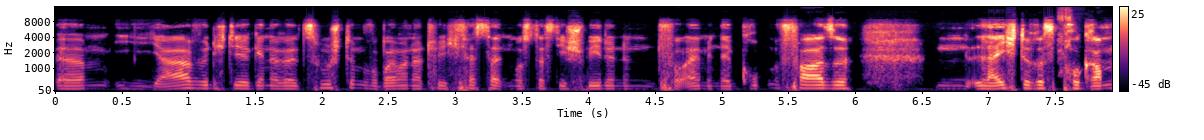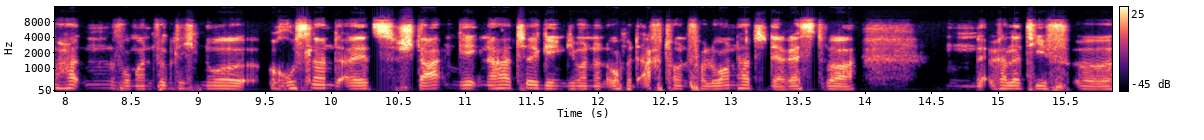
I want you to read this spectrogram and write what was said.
Ähm, ja, würde ich dir generell zustimmen, wobei man natürlich festhalten muss, dass die Schwedinnen vor allem in der Gruppenphase ein leichteres Programm hatten, wo man wirklich nur Russland als starken Gegner hatte, gegen die man dann auch mit acht Toren verloren hat. Der Rest war relativ äh,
